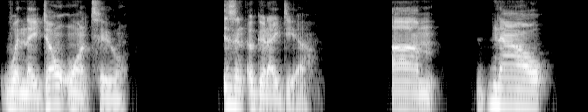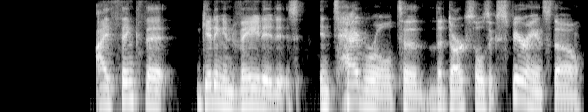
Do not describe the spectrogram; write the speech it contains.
when they don't want to isn't a good idea. Um now I think that getting invaded is integral to the Dark Souls experience though.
